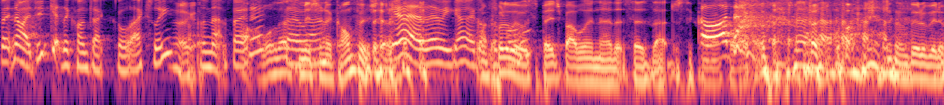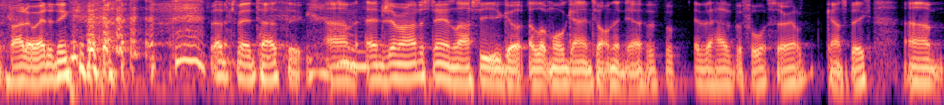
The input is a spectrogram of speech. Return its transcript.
but no, I did get the contact call actually on that photo. Oh, well, that's so, mission uh, accomplished. Yeah, there we go. I I'll got the put a little speech bubble in there that says that just to Oh, clarify. a little bit of photo editing. That's fantastic. Um, and Gemma, I understand last year you got a lot more game time than you ever, ever have before. Sorry, I can't speak. Um,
